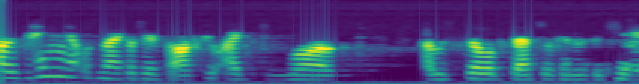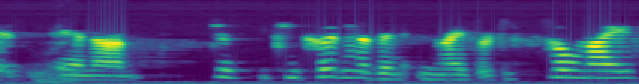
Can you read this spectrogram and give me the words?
I was hanging out with Michael J. Fox, who I just loved. I was so obsessed with him as a kid, right. and um, just he couldn't have been nicer. Just so nice.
